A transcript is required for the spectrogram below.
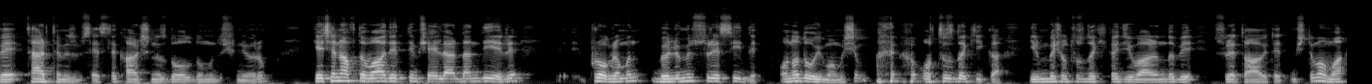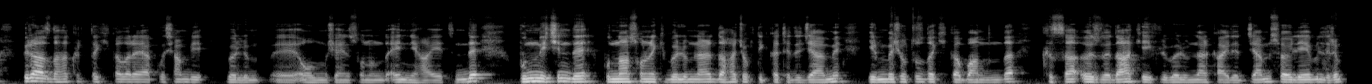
ve tertemiz bir sesle karşınızda olduğumu düşünüyorum. Geçen hafta vaat ettiğim şeylerden diğeri programın bölümün süresiydi. Ona da uymamışım. 30 dakika, 25-30 dakika civarında bir süre taahhüt etmiştim ama biraz daha 40 dakikalara yaklaşan bir bölüm e, olmuş en sonunda, en nihayetinde. Bunun için de bundan sonraki bölümlerde daha çok dikkat edeceğimi, 25-30 dakika bandında kısa, öz ve daha keyifli bölümler kaydedeceğimi söyleyebilirim.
